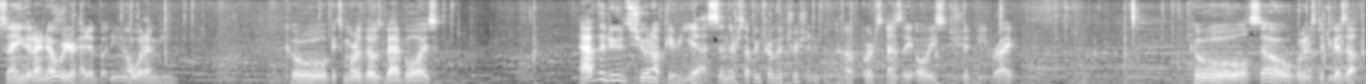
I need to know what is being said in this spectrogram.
saying that I know where you're headed, but you know what I mean. Cool. Get some more of those bad boys. Have the dudes shown up here? Yes, and they're suffering from attrition. Of course, as they always should be, right? Cool. So, we're going to split you guys up.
